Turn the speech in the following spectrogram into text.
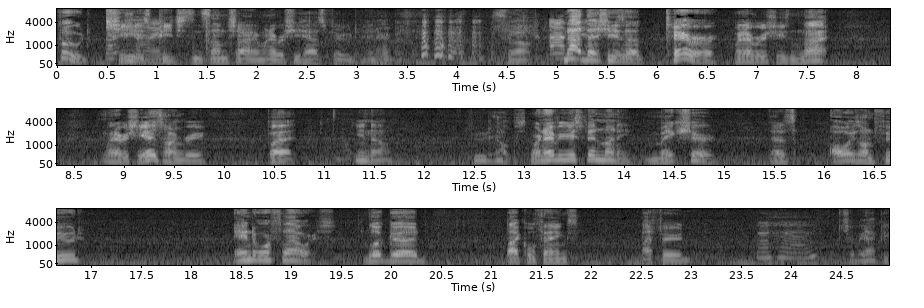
food. She is peaches and sunshine whenever she has food in her belly. So, Um, not that she's a terror whenever she's not, whenever she is hungry, but you know, food helps. Whenever you spend money, make sure that it's always on food and or flowers. Look good, buy cool things, buy food. Mm-hmm. She'll be happy.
